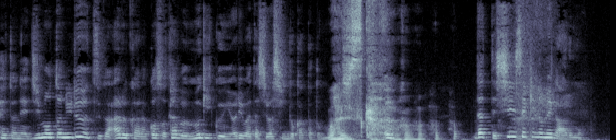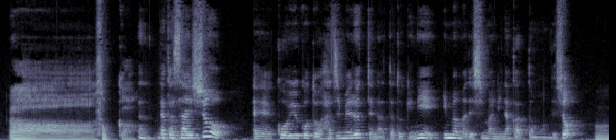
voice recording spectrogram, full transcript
えっとね、地元にルーツがあるからこそ多分麦君より私はしんどかったと思う。マジっすか、だって親戚の目があるもん。あーそっか。うん。だから最初、えーこういうことを始めるってなった時に、今まで島になかったもんでしょ？うん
